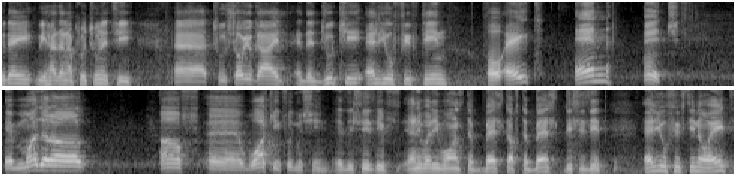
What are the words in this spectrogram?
today we had an opportunity uh, to show you guys the Juki LU1508 NH, a model of a walking foot machine. Uh, This is if anybody wants the best of the best, this is it. LU1508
